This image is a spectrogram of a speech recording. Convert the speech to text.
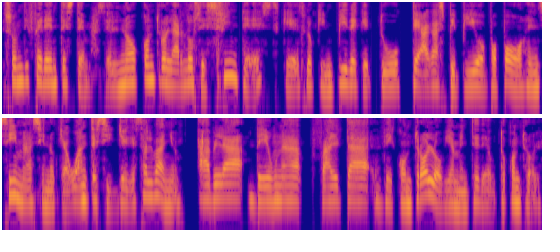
son diferentes temas. El no controlar los esfínteres, que es lo que impide que tú te hagas pipí o popó encima, sino que aguantes y llegues al baño, habla de una falta de control, obviamente de autocontrol,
